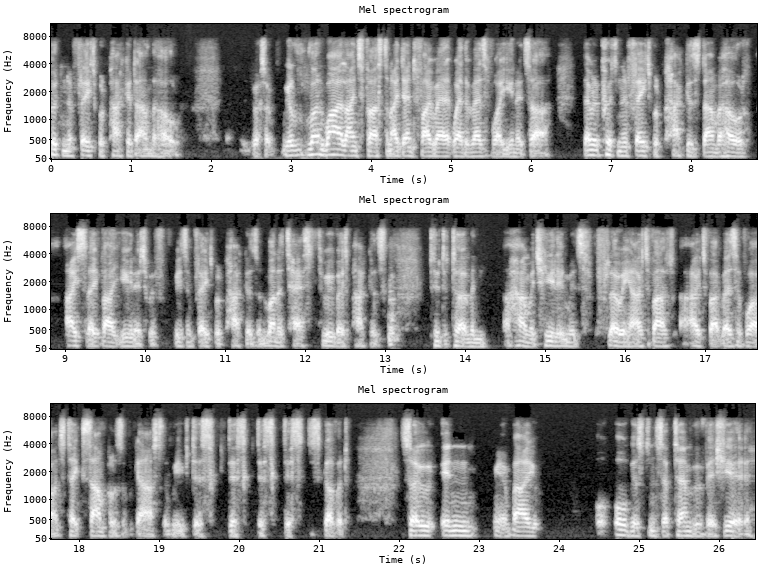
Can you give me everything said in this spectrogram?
put an inflatable packer down the hole. So we'll run wire lines first and identify where, where the reservoir units are. Then we'll put an inflatable packers down the hole isolate that unit with these inflatable packers and run a test through those packers to determine how much helium is flowing out of that, out of that reservoir and to take samples of the gas that we've dis, dis, dis, discovered. So in you know by August and September of this year,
